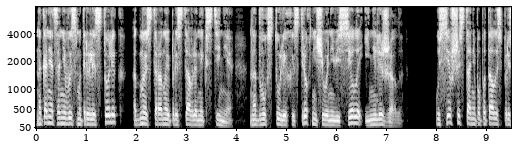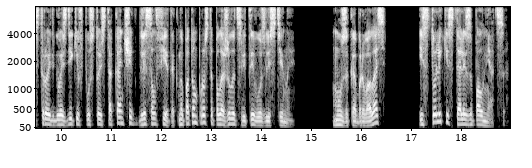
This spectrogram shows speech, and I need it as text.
Наконец они высмотрели столик, одной стороной приставленный к стене. На двух стульях из трех ничего не висело и не лежало. Усевшись, Таня попыталась пристроить гвоздики в пустой стаканчик для салфеток, но потом просто положила цветы возле стены. Музыка оборвалась, и столики стали заполняться.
